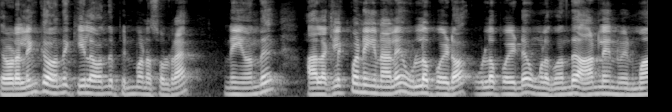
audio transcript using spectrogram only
இதோட லிங்க்கை வந்து கீழே வந்து பின் பண்ண சொல்கிறேன் நீங்கள் வந்து அதில் கிளிக் பண்ணிங்கனாலே உள்ளே போயிடும். உள்ளே போயிட்டு உங்களுக்கு வந்து ஆன்லைன் வேணுமா?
